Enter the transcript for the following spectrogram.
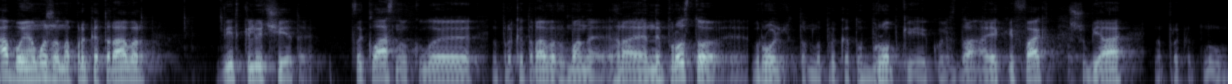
Або я можу, наприклад, равер відключити. Це класно, коли, наприклад, равер в мене грає не просто е, роль, там, наприклад, обробки якоїсь, да, а як ефект, щоб я, наприклад, ну,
